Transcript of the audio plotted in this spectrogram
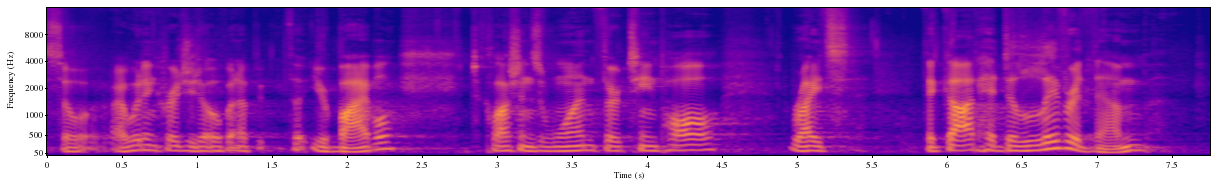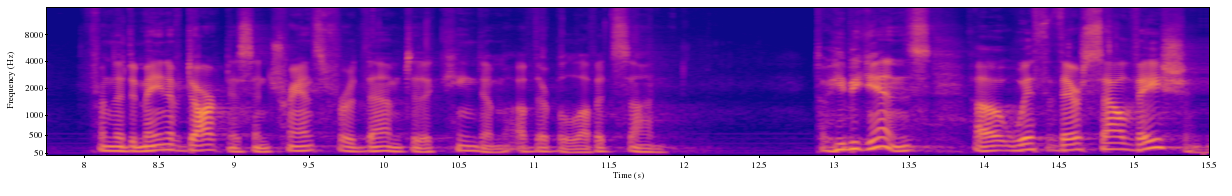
so I would encourage you to open up your Bible to Colossians 1 13. Paul writes that God had delivered them from the domain of darkness and transferred them to the kingdom of their beloved Son. So he begins uh, with their salvation.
